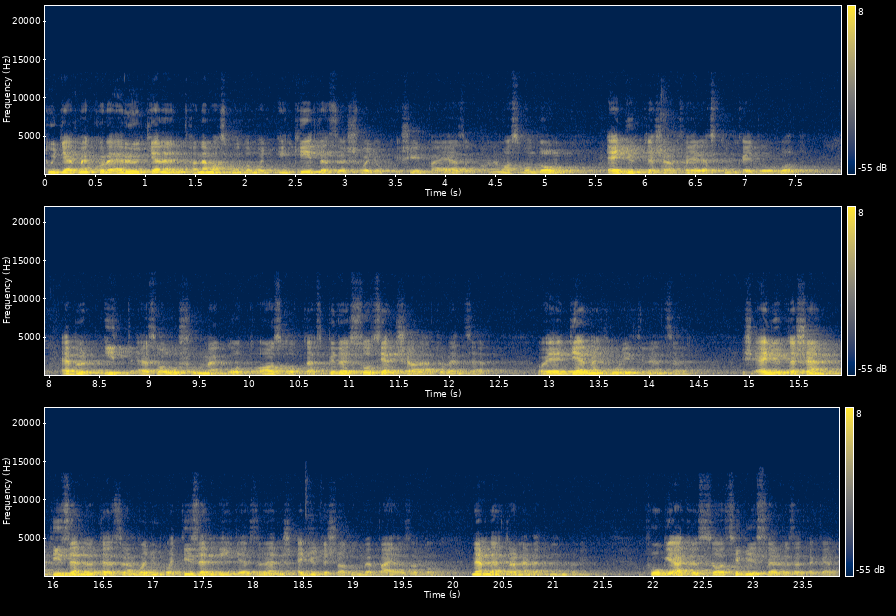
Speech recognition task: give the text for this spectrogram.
Tudják, mekkora erőt jelent, ha nem azt mondom, hogy én 2000-es vagyok és én pályázok, hanem azt mondom, együttesen fejlesztünk egy dolgot, ebből itt ez valósul meg, ott az, ott ez. Például egy szociális ellátórendszer, vagy egy gyermekjóléti rendszer. És együttesen 15 ezeren vagyunk, vagy 14 ezeren, és együttesen adunk be pályázatot. Nem lehet rá nemet mondani. Fogják össze a civil szervezeteket.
